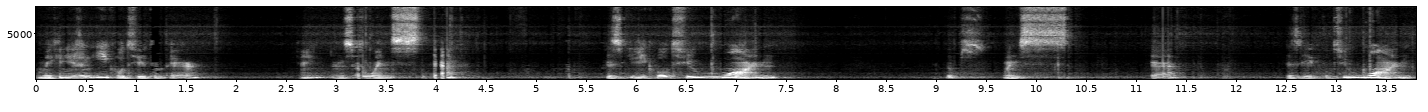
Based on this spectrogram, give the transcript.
and we can use an equal to compare. Okay? And so when step is equal to 1, oops, when step is equal to 1,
